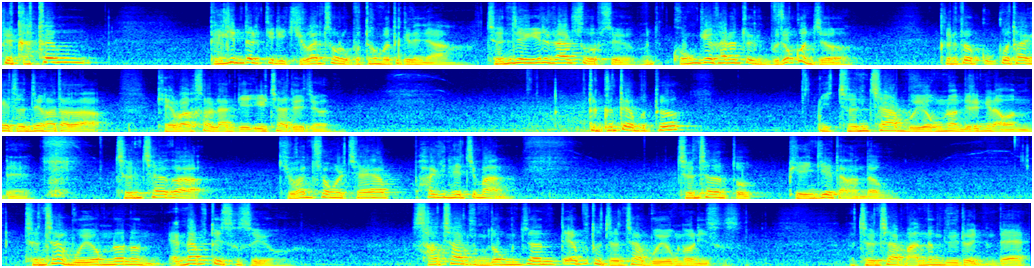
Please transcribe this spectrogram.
그 같은 백인들끼리 기관총으로 붙으면 어떻게 되냐. 전쟁이 일어날 수가 없어요. 공격하는 쪽이 무조건 져. 그래도 꿋꿋하게 전쟁하다가 개박살 난 게 1차 대전. 그때부터 이 전차 무용론 이런 게 나왔는데 전차가 기관총을 제압하긴 했지만 전차는 또 비행기에 당한다고. 전차 무용론은 옛날부터 있었어요. 4차 중동전 때부터 전차 무용론이 있었어. 전차 만능주의도 있는데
